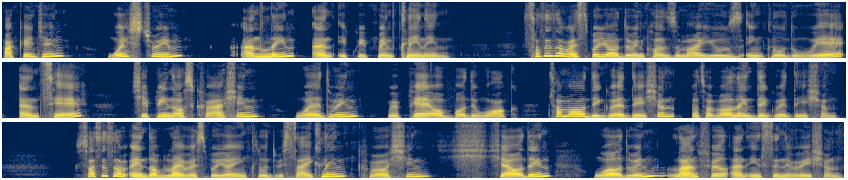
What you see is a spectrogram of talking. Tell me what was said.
packaging, waste stream, handling, and equipment cleaning. Sources of exposure during consumer use include wear and tear, chipping or scratching, weathering, repair or bodywork, thermal degradation, ultraviolet degradation. Sources of end-of-life exposure include recycling, crushing, shielding, welding, landfill, and incineration.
